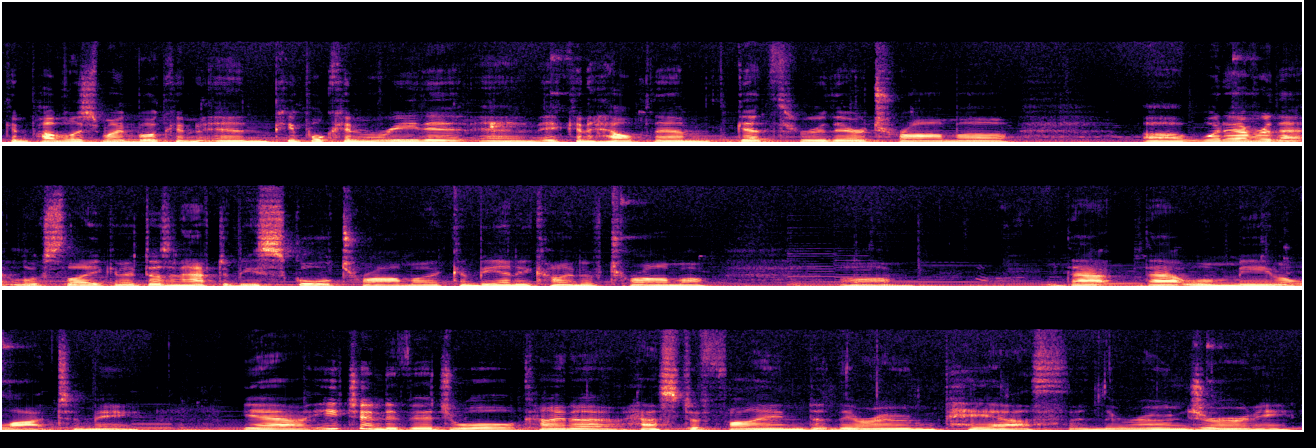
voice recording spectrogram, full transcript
can publish my book and, and people can read it and it can help them get through their trauma, uh, whatever that looks like, and it doesn't have to be school trauma; it can be any kind of trauma. Um, that that will mean a lot to me. Yeah, each individual kind of has to find their own path and their own journey.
